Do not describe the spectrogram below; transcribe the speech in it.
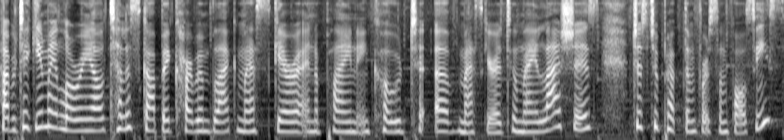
I'll be taking my L'Oreal Telescopic Carbon Black Mascara and applying a coat of mascara to my lashes just to prep them for some falsies.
